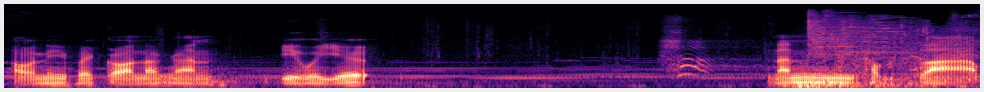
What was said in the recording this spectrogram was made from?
เอานี่ไปก่อนแล้วกันดีกว่าเยอะ นั่นมีคำสาป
